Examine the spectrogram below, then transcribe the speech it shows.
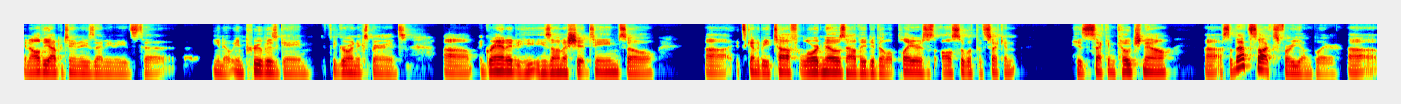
and all the opportunities that he needs to, you know, improve his game. It's a growing experience. Uh, granted, he, he's on a shit team, so uh, it's going to be tough. Lord knows how they develop players. Also with the second, his second coach now, uh, so that sucks for a young player. Uh,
